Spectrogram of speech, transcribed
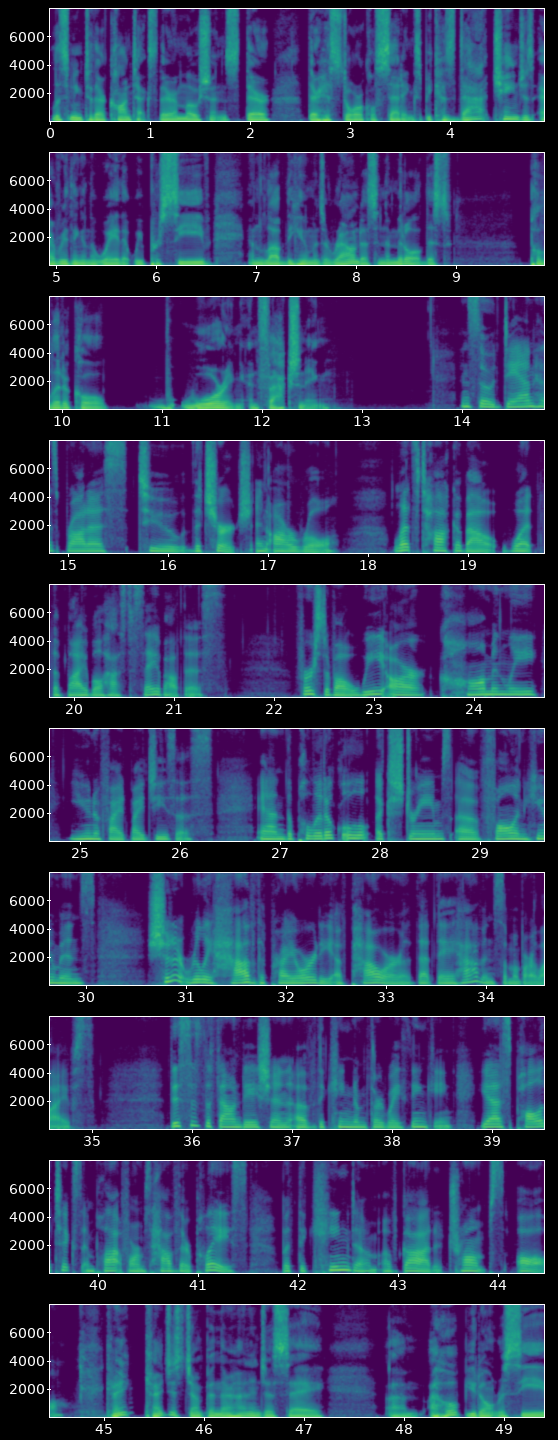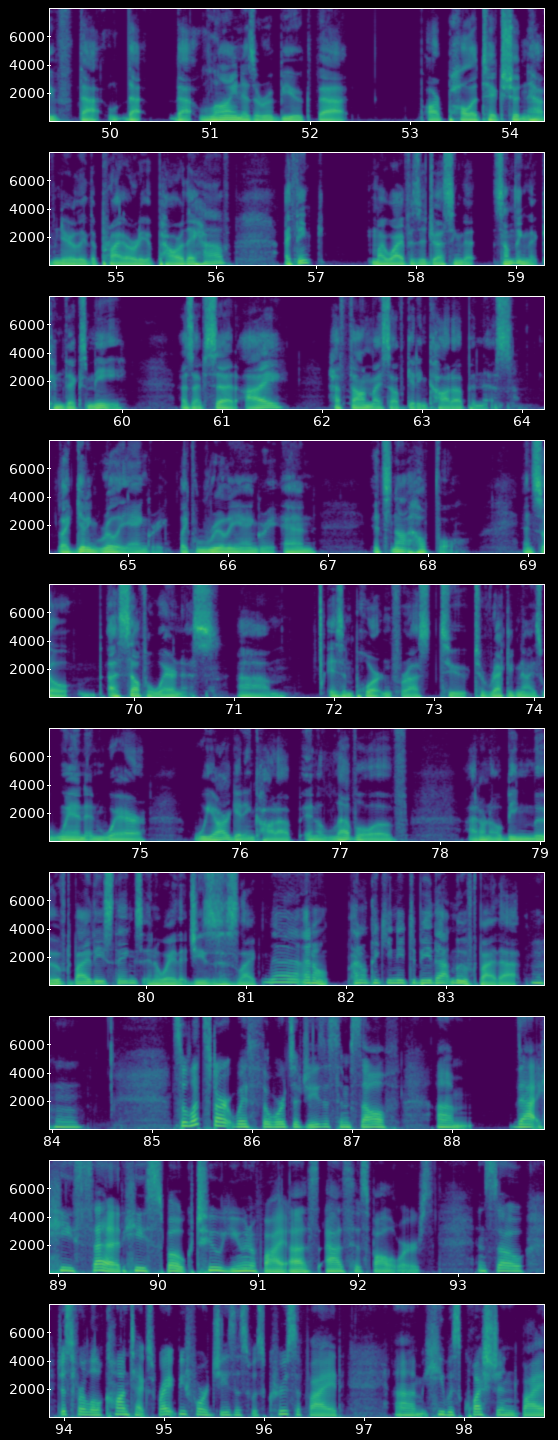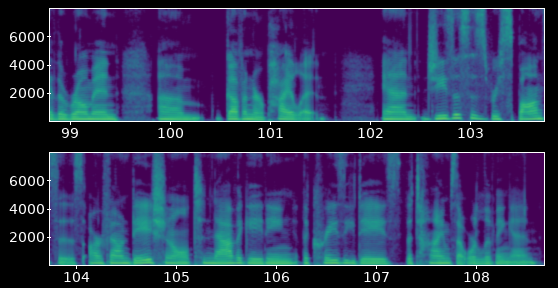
listening to their context, their emotions, their their historical settings because that changes everything in the way that we perceive and love the humans around us in the middle of this political warring and factioning. And so Dan has brought us to the church and our role. Let's talk about what the Bible has to say about this. First of all, we are commonly unified by Jesus, and the political extremes of fallen humans shouldn't really have the priority of power that they have in some of our lives. This is the foundation of the kingdom third way thinking. Yes, politics and platforms have their place, but the kingdom of God trumps all. Can I can I just jump in there, hun, and just say um, I hope you don't receive that that that line as a rebuke that our politics shouldn't have nearly the priority of power they have. I think my wife is addressing that something that convicts me. As I've said, I have found myself getting caught up in this, like getting really angry, like really angry, and it's not helpful. And so, a self awareness um, is important for us to to recognize when and where we are getting caught up in a level of I don't know, being moved by these things in a way that Jesus is like, I don't, I don't think you need to be that moved by that. Mm-hmm. So let's start with the words of Jesus himself um, that he said he spoke to unify us as his followers. And so, just for a little context, right before Jesus was crucified, um, he was questioned by the Roman um, governor Pilate. And Jesus' responses are foundational to navigating the crazy days, the times that we're living in.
